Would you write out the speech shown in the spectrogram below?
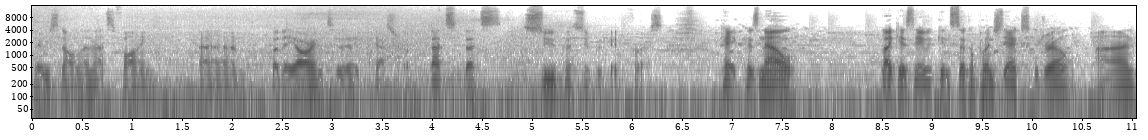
Grimmsnarl, then that's fine. Um, but they are into the Gastro. That's that's super super good for us. Okay, because now, like I say, we can Sucker Punch the Excadrill and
